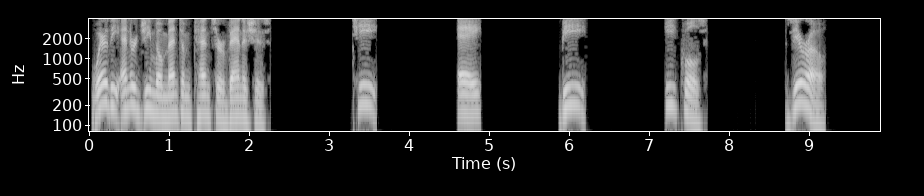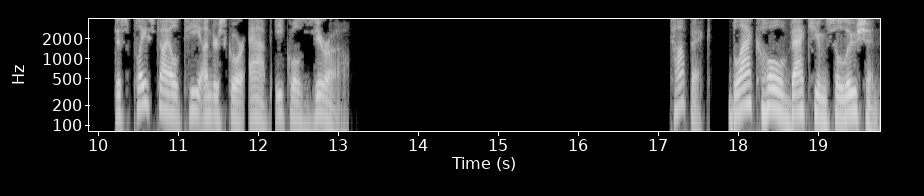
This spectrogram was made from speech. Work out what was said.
where the energy-momentum tensor vanishes. T A B equals 0 display style T underscore ab equals 0 topic Black hole vacuum solution.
